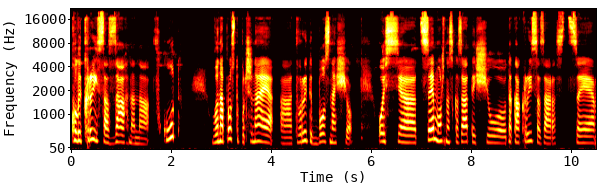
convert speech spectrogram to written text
коли криса загнана в кут, вона просто починає творити бозна що. Ось е, це можна сказати, що така криса зараз це,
